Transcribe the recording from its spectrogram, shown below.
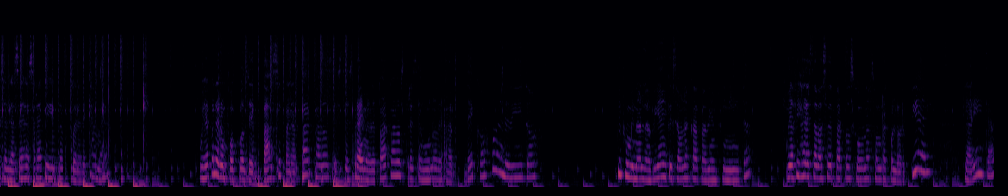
Hacer las cejas rapidito fuera de cámara. Voy a poner un poco de base para párpados. Este es primer de párpados 3 en 1 de Art Deco. Con el dedito. Difuminarla bien, que sea una capa bien finita. Voy a fijar esta base de párpados con una sombra color piel, clarita.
